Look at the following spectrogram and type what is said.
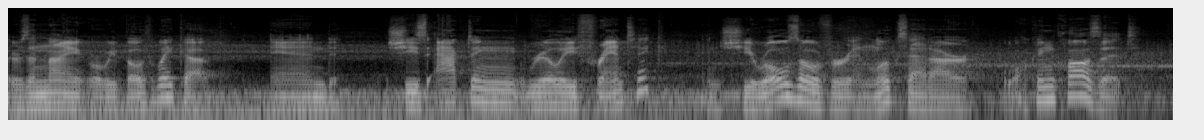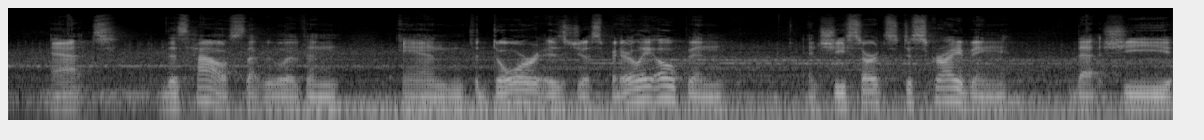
there's a night where we both wake up and she's acting really frantic and she rolls over and looks at our walk in closet at this house that we live in and the door is just barely open and she starts describing that she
